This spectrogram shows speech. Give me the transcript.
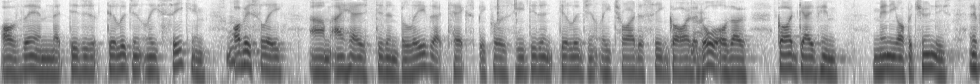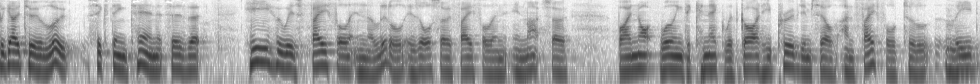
of them that did- diligently seek him. Obviously, um, Ahaz didn't believe that text because he didn't diligently try to seek God at all, although God gave him many opportunities. And if we go to Luke 16:10, it says that he who is faithful in the little is also faithful in, in much. So by not willing to connect with God, he proved himself unfaithful to lead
